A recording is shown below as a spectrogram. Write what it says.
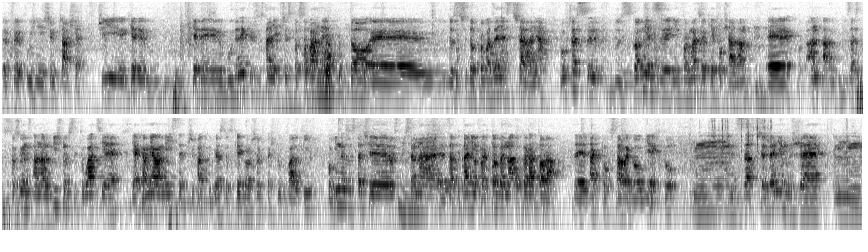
w późniejszym czasie. Czyli kiedy, kiedy budynek już zostanie przystosowany do, do, do prowadzenia strzelania, wówczas e, zgodnie z informacją, jakie posiadam, e, an, a, stosując analogiczną sytuację, jaka miała miejsce w przypadku Białostockiego Ośrodka Sztuk Walki, powinno zostać e, rozpisane zapytanie ofertowe na operatora tak powstałego obiektu, mm, z zastrzeżeniem, że mm,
